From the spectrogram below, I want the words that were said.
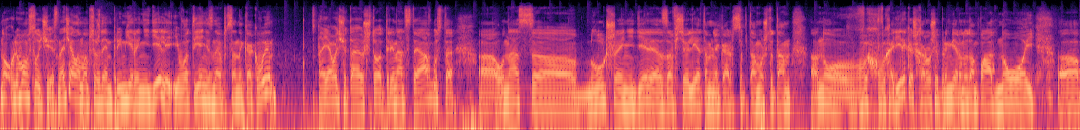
Но в любом случае, сначала мы обсуждаем премьеры недели, и вот я не знаю, пацаны, как вы, а я вот считаю, что 13 августа э, у нас э, лучшая неделя за все лето, мне кажется, потому что там, э, ну, вы, выходили, конечно, хорошие примеры, но там по одной, э,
